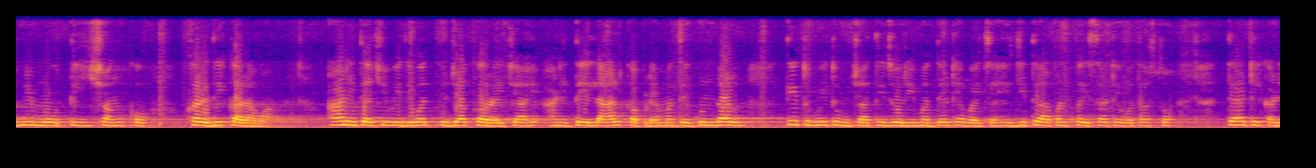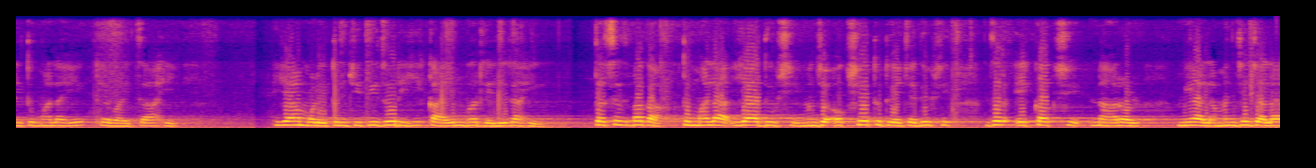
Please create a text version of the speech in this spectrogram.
तुम्ही मोती शंख खरेदी करावा. आणि त्याची विधिवत पूजा करायची आहे आणि ते लाल कपड्यामध्ये गुंडाळून ती तुम्ही तुमच्या तिजोरीमध्ये ठेवायची आहे. जिथे आपण पैसा ठेवत असतो त्या ठिकाणी तुम्हाला हे ठेवायचं आहे. यामुळे तुमची तिजोरी ही कायम भरलेली राहील. तसेच बघा तुम्हाला या दिवशी म्हणजे अक्षय तृतीयेच्या दिवशी जर एकाक्षी नारळ मिळाला म्हणजे ज्याला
